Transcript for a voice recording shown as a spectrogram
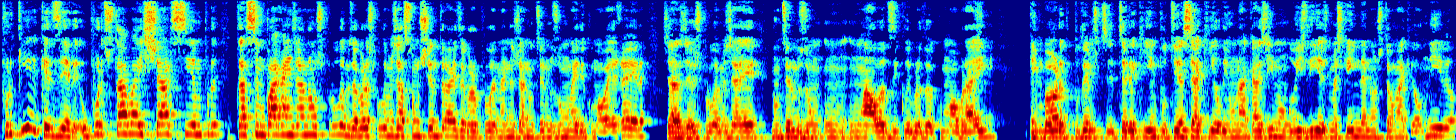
Porquê? Quer dizer, o Porto está a baixar sempre, está sempre a arranjar novos problemas. Agora os problemas já são os centrais, agora o problema é já não termos um médio como o Herrera, já, já- os problemas já é não termos um, um, um ala desequilibrador como o Brahim. embora podemos ter aqui em potência aqui ali um Nakajima, um Luís Dias, mas que ainda não estão àquele nível.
